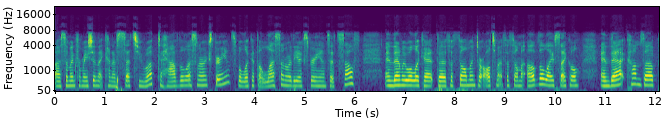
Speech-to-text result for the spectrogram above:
uh, some information that kind of sets you up to have the lesson or experience. We'll look at the lesson or the experience itself, and then we will look at the fulfillment or ultimate fulfillment of the life cycle, and that comes up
